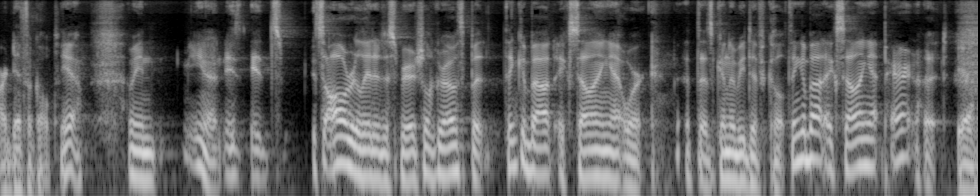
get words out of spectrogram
are difficult. Yeah. I mean, you know, it, it's, it's all related to spiritual growth, but think about excelling at work. That's going to be difficult. Think about excelling at parenthood. Yeah.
